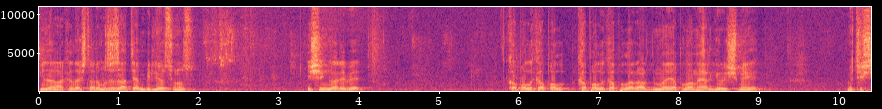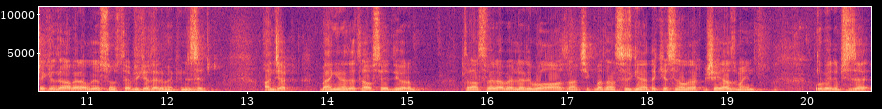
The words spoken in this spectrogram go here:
Giden arkadaşlarımızı zaten biliyorsunuz. İşin garibi kapalı kapalı kapalı kapılar ardında yapılan her görüşmeyi müthiş şekilde haber alıyorsunuz. Tebrik ederim hepinizi. Ancak ben yine de tavsiye ediyorum. Transfer haberleri bu ağızdan çıkmadan siz yine de kesin olarak bir şey yazmayın. Bu benim size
